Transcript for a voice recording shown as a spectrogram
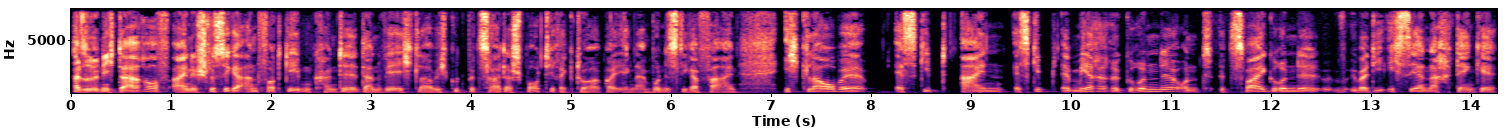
Also wenn ich darauf eine schlüssige Antwort geben könnte, dann wäre ich, glaube ich, gut bezahlter Sportdirektor bei irgendeinem Bundesliga-Verein. Ich glaube, es gibt ein, es gibt äh, mehrere Gründe und zwei Gründe, über die ich sehr nachdenke,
